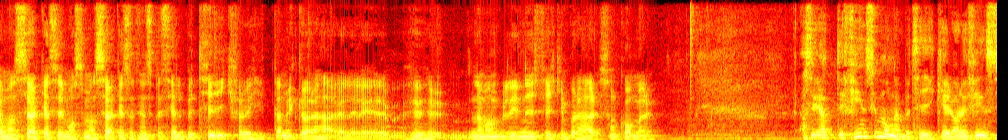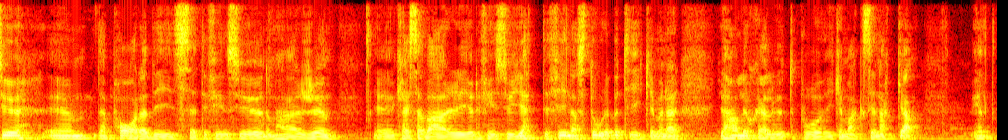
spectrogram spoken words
Ska man söka sig, måste man söka sig till en speciell butik för att hitta mycket av det här? Eller hur, när man blir nyfiken på det här som kommer? Alltså, ja, det finns ju många butiker idag. Det finns ju eh, det här Paradiset, det finns ju de här eh, Kajsa Warg och det finns ju jättefina stora butiker. Men när jag handlar själv ute på ICA Maxi i Nacka. Helt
